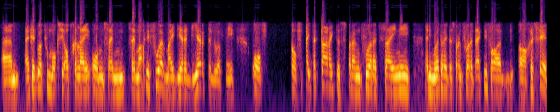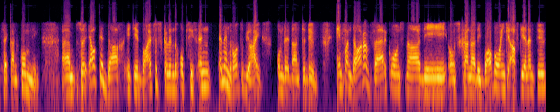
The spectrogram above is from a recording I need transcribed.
Ehm um, ek het ook vir Moxie opgelei om sy sy mag nie voor my deur 'n deur te loop nie of of uit 'n kar uit te spring voordat sy nie in die motor uit te spring voordat ek nie vir haar, haar gesê het sy kan kom nie. Ehm um, so elke dag het jy baie verskillende opsies in in en rondom jou huis om dit dan te doen. En van daar af werk ons na die ons gaan na die babahondjie afdeling toe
